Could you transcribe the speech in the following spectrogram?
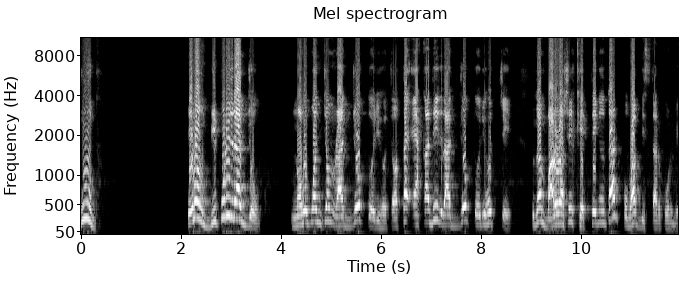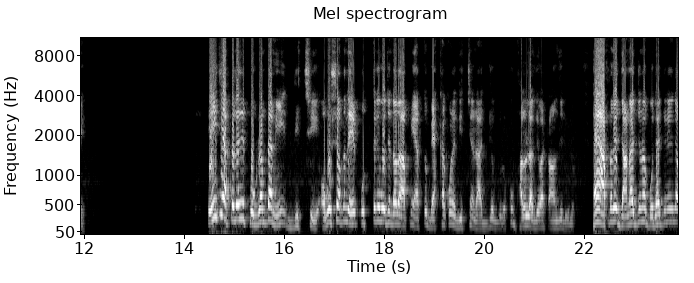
বুধ। এবং বিপরীত রাজ্য, নবপঞ্চম রাজ্য তৈরি হচ্ছে, অর্থাৎ একাধিক রাজ্য তৈরি হচ্ছে। সুতরাং বারো রাশির ক্ষেত্রে কিন্তু তার প্রভাব বিস্তার করবে। এই যে আপনাদের প্রোগ্রামটা আমি দিচ্ছি, অবশ্যই আপনাদের প্রত্যেকে বলছেন, দাদা, আপনি এত ব্যাখ্যা করে দিচ্ছেন রাজ্যগুলো, খুব ভালো লাগছে বা ট্রানজিটগুলো। হ্যাঁ আপনাদের জানার জন্য, বোঝার জন্য কিন্তু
